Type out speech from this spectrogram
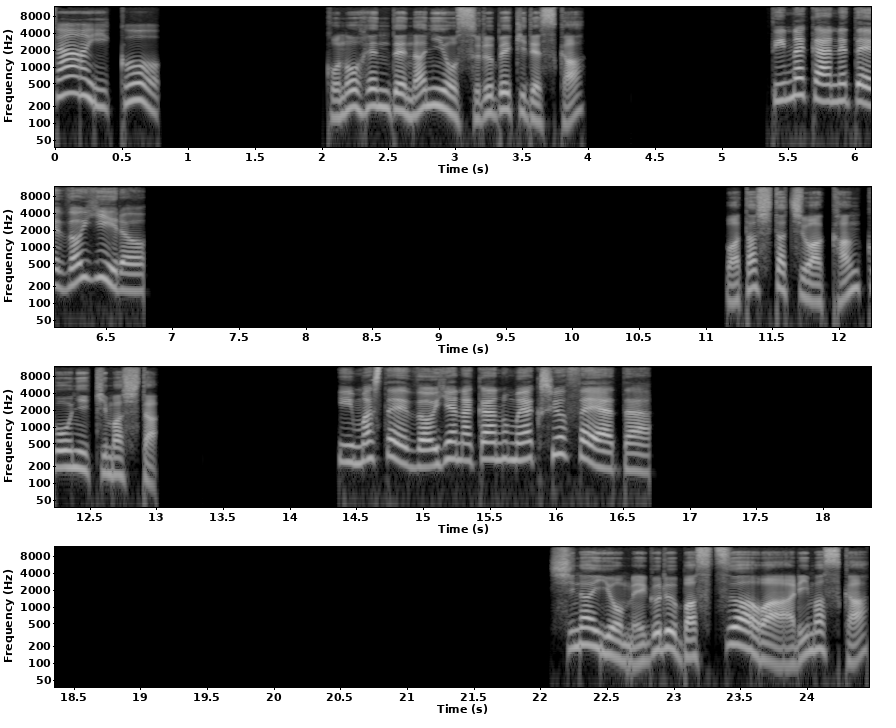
さあ行こう。この辺で何をするべきですか Τι να κάνετε εδώ γύρω. 私たちは観光に来ました。 Είμαστε εδώ για να κάνουμε αξιοθέατα. 市内を巡るバスツアーはありますか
